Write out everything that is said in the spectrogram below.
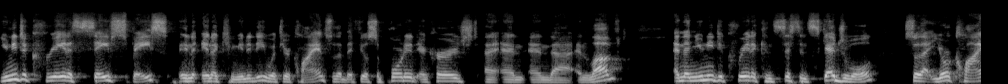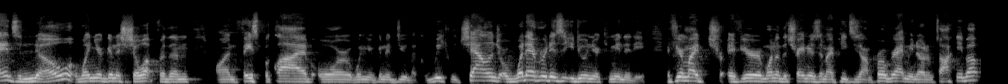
you need to create a safe space in, in a community with your clients so that they feel supported, encouraged, and and uh, and loved. And then you need to create a consistent schedule so that your clients know when you're going to show up for them on Facebook Live or when you're going to do like a weekly challenge or whatever it is that you do in your community. If you're my if you're one of the trainers in my PTs on program, you know what I'm talking about.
